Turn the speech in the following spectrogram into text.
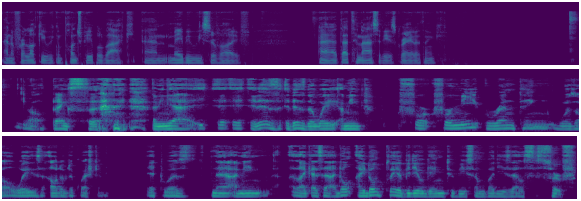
and if we're lucky, we can punch people back, and maybe we survive. Uh, that tenacity is great, I think. Well, thanks. I mean, yeah, it, it, it is. It is the way. I mean, for for me, renting was always out of the question. It was. Nah, I mean, like I said, I don't. I don't play a video game to be somebody else's serf.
